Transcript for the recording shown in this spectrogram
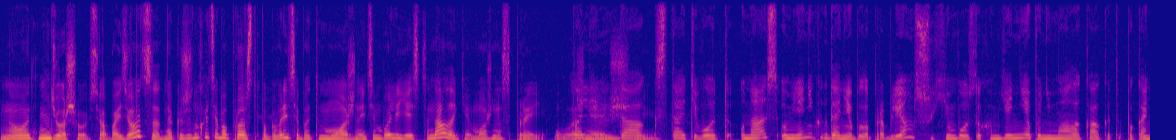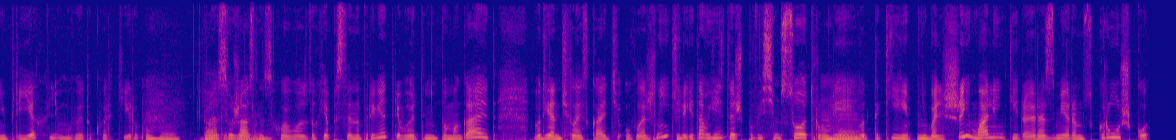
Но это недешево все обойдется. Однако же, ну хотя бы просто поговорить об этом можно. И тем более есть аналоги, можно спрей увлажняющий. Блин, да, кстати, вот у нас, у меня никогда не было проблем с сухим воздухом. Я не понимала, как это, пока не приехали мы в эту квартиру. Mm-hmm. У да, нас ужасно говорила. сухой воздух. Я постоянно приветриваю, это не помогает. Вот я начала искать увлажнители, и там есть даже по 800 рублей. Mm-hmm. Вот такие небольшие, маленькие, размером с кружку.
